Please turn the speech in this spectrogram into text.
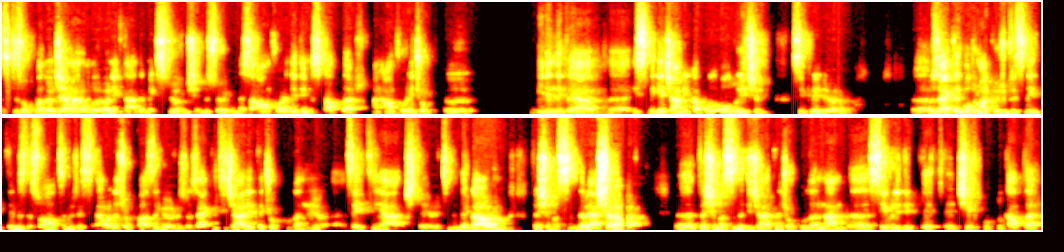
siz okumadan önce hemen onu örneklendirmek istiyorum. Şimdi söyleyeyim. Mesela amfora dediğimiz kaplar. Hani amforayı çok e, bilindik veya e, ismi geçen bir kap ol- olduğu için zikrediyorum. E, özellikle Bodrum Arkeoloji Müzesi'ne gittiğimizde Sualtı Müzesi'ne orada çok fazla görürüz. Özellikle ticarette çok kullanılıyor. E, Zeytinyağı işte üretiminde, gavrum taşımasında veya şarap e, taşımasında, ticaretinde çok kullanılan e, sivri dipli e, çift kuplu kaplar.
